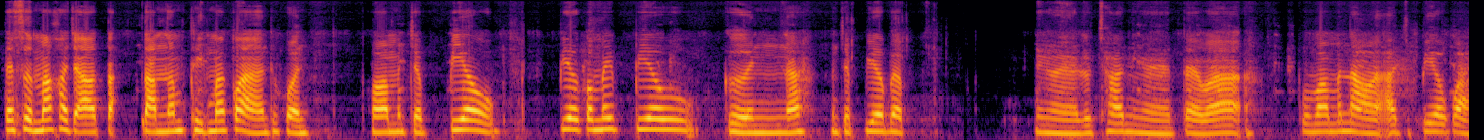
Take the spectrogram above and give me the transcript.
แต่ส่วนมากเขาจะเอาตำน้ำพริกมากกว่านะทุกคน เพราะมันจะเปรี้ยว เปรี้ยวก็ไม่เปรี้ยวเกินนะ มันจะเปรี้ยวแบบยังไงรสชาติยังไง แต่ว่าผมว่ามะนาวอาจจะเปรี้ยวกว่า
